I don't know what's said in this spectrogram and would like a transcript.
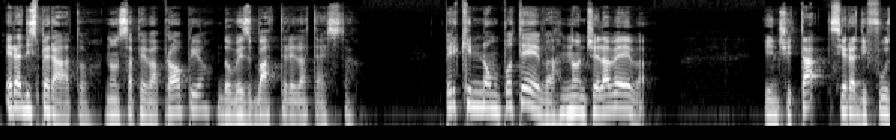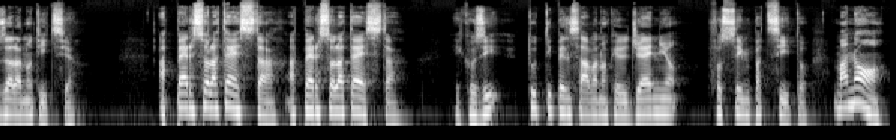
Era disperato, non sapeva proprio dove sbattere la testa. Perché non poteva, non ce l'aveva. In città si era diffusa la notizia. Ha perso la testa, ha perso la testa. E così tutti pensavano che il genio fosse impazzito. Ma no,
